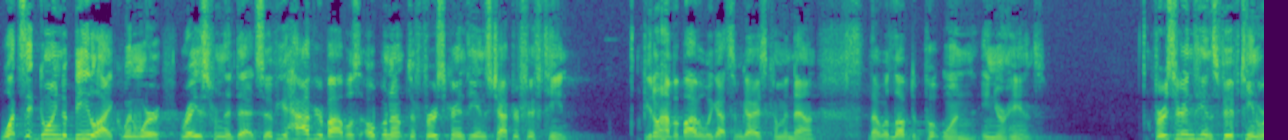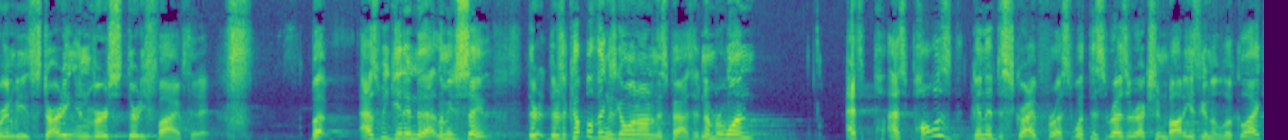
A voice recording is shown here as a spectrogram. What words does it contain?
What's it going to be like when we're raised from the dead? So if you have your Bibles, open up to 1 Corinthians chapter 15. If you don't have a Bible, we got some guys coming down that would love to put one in your hands. 1 Corinthians 15, we're going to be starting in verse 35 today. But as we get into that, let me just say there, there's a couple things going on in this passage. Number one, as, as Paul is going to describe for us what this resurrection body is going to look like,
